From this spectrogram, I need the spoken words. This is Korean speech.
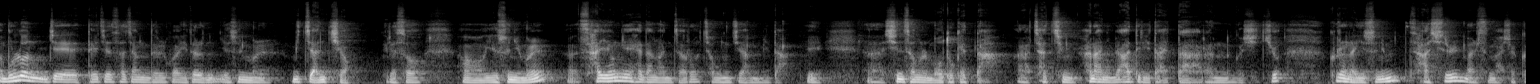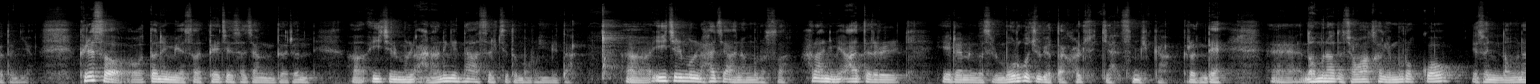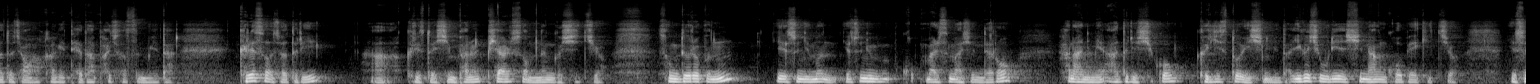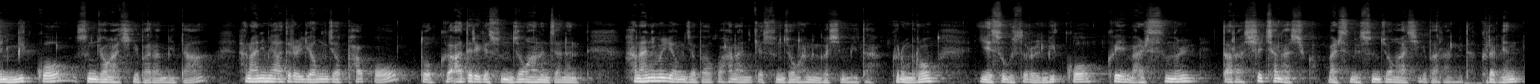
물론 이제 대제사장들과 이들은 예수님을 믿지 않죠. 그래서 어, 예수님을 사형에 해당한 자로 정죄합니다. 예, 어, 신성을 모독했다. 아, 자칭 하나님의 아들이다 했다라는 것이죠. 그러나 예수님 사실을 말씀하셨거든요. 그래서 어떤 의미에서 대제사장들은 어, 이 질문을 안 하는 게 나았을지도 모릅니다. 이 질문을 하지 않음으로써 하나님의 아들을 이라는 것을 모르고 죽였다고 할 수 있지 않습니까? 그런데 너무나도 정확하게 물었고 예수님 너무나도 정확하게 대답하셨습니다. 그래서 저들이 아, 그리스도의 심판을 피할 수 없는 것이지요. 성도 여러분, 예수님은 예수님 말씀하신 대로 하나님의 아들이시고 그리스도이십니다. 이것이 우리의 신앙 고백이죠. 예수님 믿고 순종하시기 바랍니다. 하나님의 아들을 영접하고 또 그 아들에게 순종하는 자는 하나님을 영접하고 하나님께 순종하는 것입니다. 그러므로 예수 그리스도를 믿고 그의 말씀을 따라 실천하시고 말씀에 순종하시기 바랍니다. 그러면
